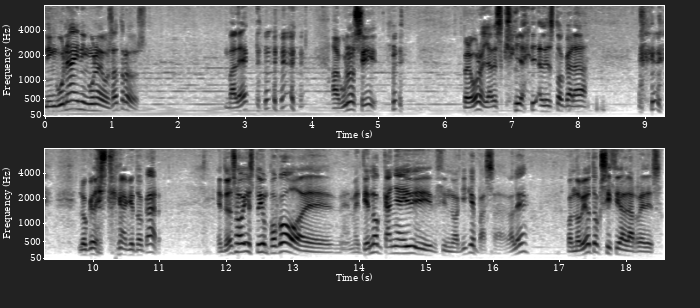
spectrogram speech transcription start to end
Ninguna y ninguno de vosotros. ¿Vale? Algunos sí. Pero bueno, ya les, ya, les tocará lo que les tenga que tocar. Entonces hoy estoy un poco eh, metiendo caña ahí y diciendo, ¿aquí qué pasa? ¿Vale? Cuando veo toxicidad en las redes,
